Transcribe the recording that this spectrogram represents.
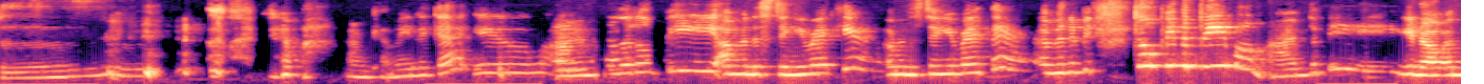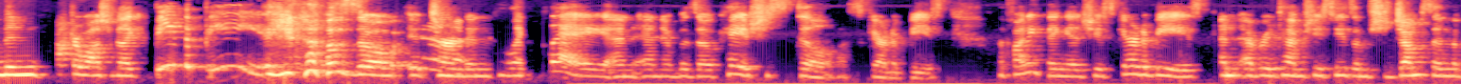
I'm coming to get you. I'm a little bee. I'm gonna sting you right here. I'm gonna sting you right there. I'm gonna be. Don't be the bee, mom. I'm the bee. You know. And then after a while, she'd be like, "Be the bee." You know. So it yeah. turned into like play, and and it was okay. She's still scared of bees. The funny thing is, she's scared of bees, and every time she sees them, she jumps in the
